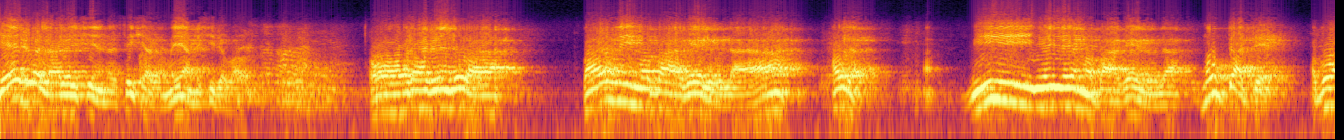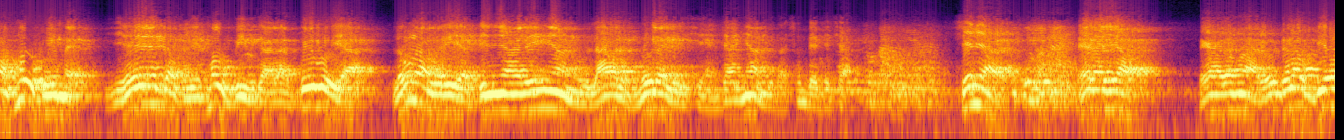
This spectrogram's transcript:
ရဲထွက်လာလို့ရှိရင်တော့စိတ်ချတော့မရမရှိတော့ပါဘူး။ဩဒါဖြင့်တို့ကပါရမီမပါခဲ့လို့လားဟုတ်လား။မိရဲရဲမပါခဲ့လို့လားမှုတ်တတ်တဲ့အပေါ်မှုတ်ပေးမဲ့ရဲတော့ကလေးမှုတ်ပြီးဒီကလာပေးဖို့ရ လုံးလဝရိယပညာလေးညံ့လို့လားလို့လို့လိုက်လို့ရှိရင်ဒါညံ့လို့သာဆုံးဖြတ်တခြားရှင်းကြအဲ့ဒါကြောင့်ဒကာဓမ္မတို့ဒီလောက်ပြော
